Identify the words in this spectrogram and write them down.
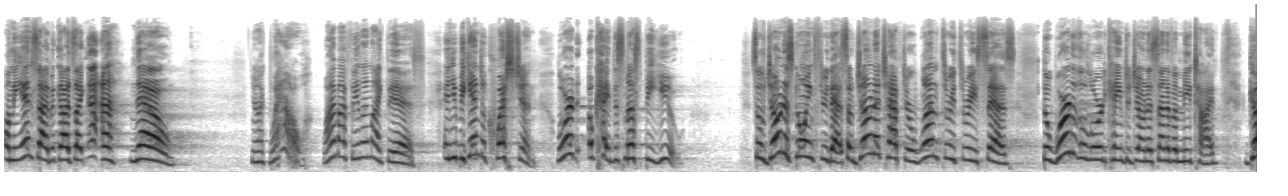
on the inside, but God's like, uh uh no. You're like, wow, why am I feeling like this? And you begin to question, Lord, okay, this must be you. So Jonah's going through that. So Jonah chapter 1 through 3 says, The word of the Lord came to Jonah, son of Amittai. Go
